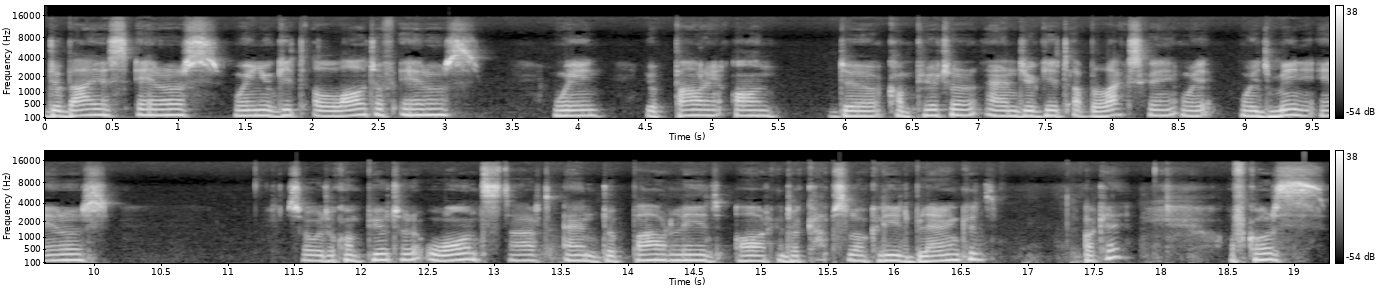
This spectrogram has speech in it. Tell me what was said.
the BIOS errors, when you get a lot of errors, when you're powering on the computer and you get a black screen with, with many errors, so the computer won't start and the power lead or the caps lock lead blanked, okay? Of course,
